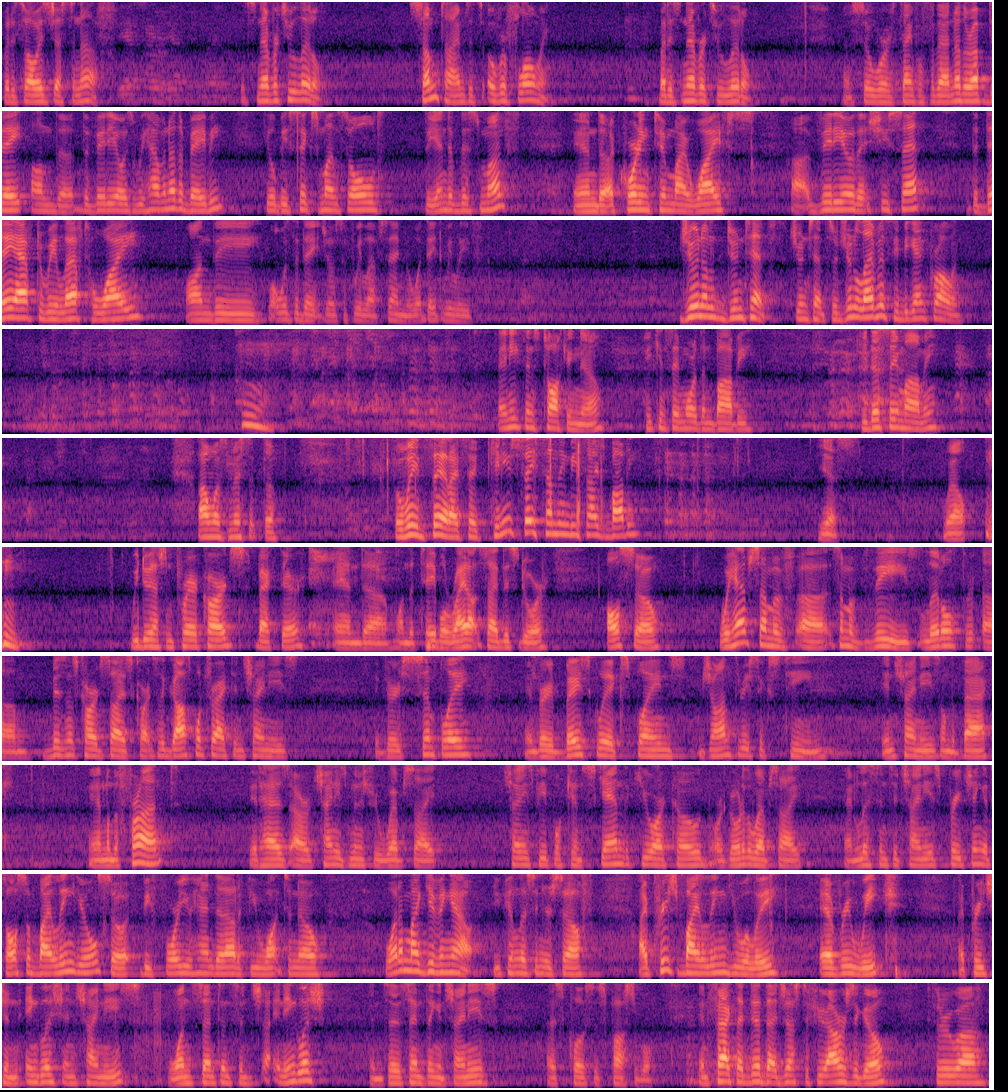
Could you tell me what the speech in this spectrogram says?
but it's always just enough. It's never too little. Sometimes it's overflowing, but it's never too little. Uh, so we're thankful for that. Another update on the, the video is we have another baby. He'll be six months old the end of this month. And uh, according to my wife's uh, video that she sent, the day after we left Hawaii, on the, what was the date, Joseph, we left? Samuel, what date did we leave? June, June 10th. June 10th. So June 11th, he began crawling. Hmm. And Ethan's talking now. He can say more than Bobby. He does say mommy. I almost missed it though. But when he'd say it, I'd say, Can you say something besides Bobby? yes. Well, we do have some prayer cards back there and uh, on the table right outside this door. Also, we have some of, uh, some of these little um, business card size cards. It's The gospel tract in Chinese. It very simply and very basically explains John 3:16 in Chinese on the back, and on the front, it has our Chinese ministry website. Chinese people can scan the QR code or go to the website and listen to Chinese preaching. It's also bilingual, so before you hand it out, if you want to know what am I giving out, you can listen yourself. I preach bilingually every week. I preach in English and Chinese, one sentence in, in English, and say the same thing in Chinese as close as possible. In fact, I did that just a few hours ago through, uh,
